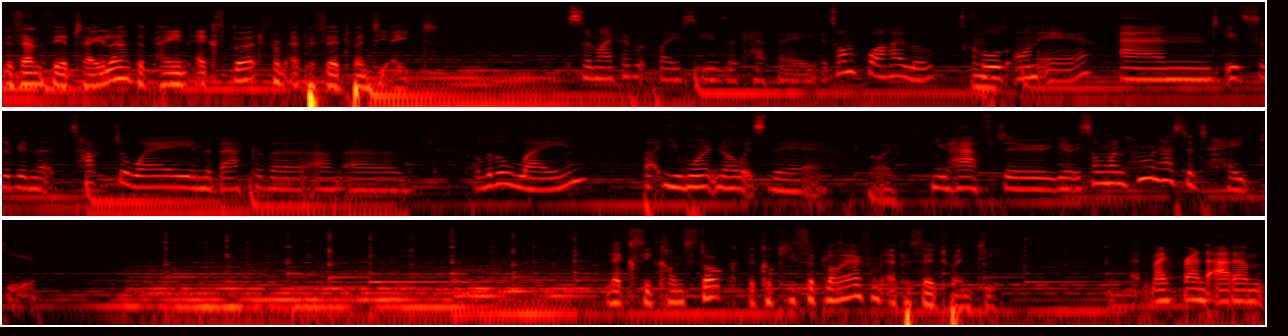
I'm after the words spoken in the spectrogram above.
Lysanthia Taylor, the pain expert from episode 28. So my favorite place is a cafe. It's on Huaihailu. It's Mm. called On Air, and it's sort of in the tucked away in the back of a um, a, a little lane, but you won't know it's there. Nice. You have to, you know, someone someone has to take you. Lexi Comstock, the cookie supplier from episode 20. My friend Adam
